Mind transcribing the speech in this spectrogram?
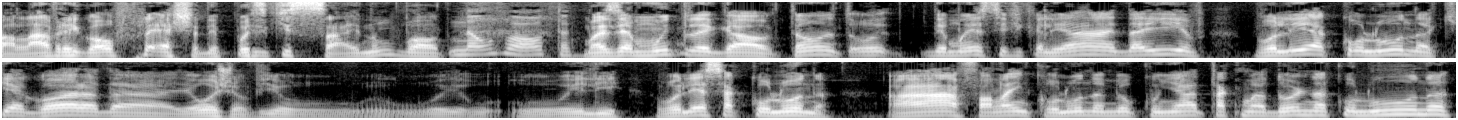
Palavra é igual flecha, depois que sai, não volta. Não volta. Mas é muito legal. Então, de manhã você fica ali, ah, daí vou ler a coluna aqui agora da. Hoje eu vi o, o, o- o Eli. Vou ler essa coluna. Ah, falar em coluna, meu cunhado tá com uma dor na coluna.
